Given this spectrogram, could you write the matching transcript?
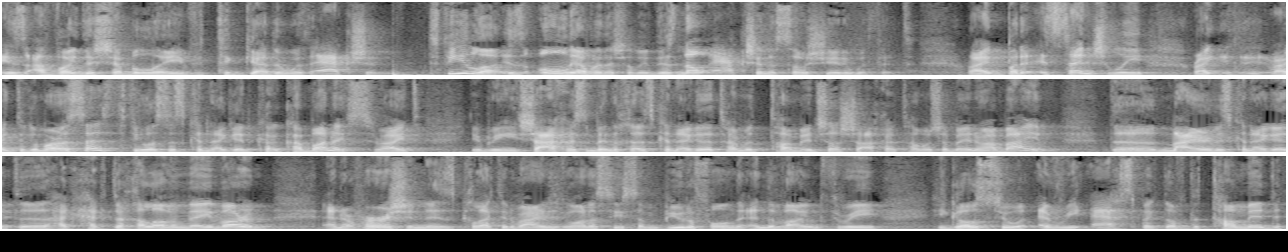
is avodah shebelev together with action. Tefillah is only avodah shebelev. There's no action associated with it, right? But essentially, right, right. The Gemara says tefillah is connected karbanis, right? You're bringing shachris and bencha is connected to tamid shel shachar tamid shel abayim. The ma'ariv is connected to uh, hektar chalav and veivarim. And Rav Hirsch in his collected writings, if you want to see some beautiful in the end of volume three, he goes through every aspect of the tamid,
